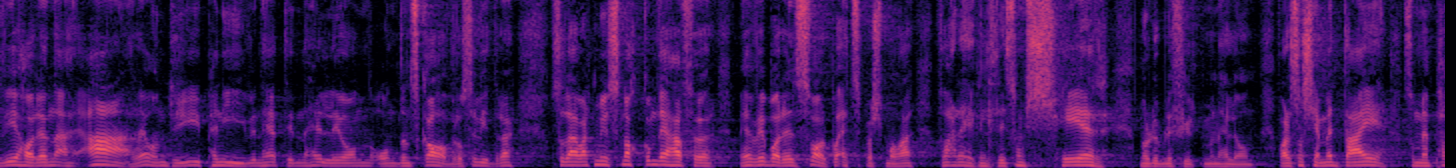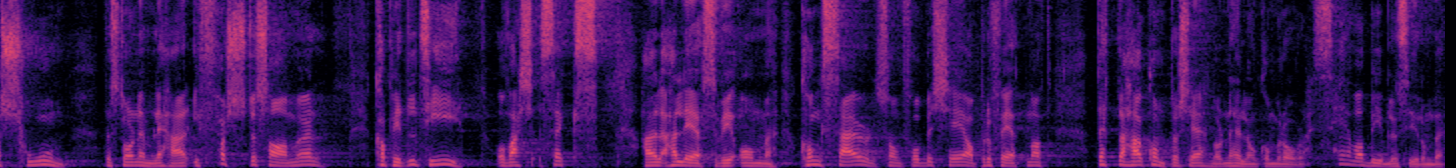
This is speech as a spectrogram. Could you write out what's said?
vi, har en ære og en dyp hengivenhet til Den hellige ånd, åndens gaver osv. Så, videre. så det har vært mye snakk om det her før. Men jeg vil bare svare på ett spørsmål her. Hva er det egentlig som skjer når du blir fylt med Den hellige ånd? Hva er det som skjer med deg som en person? Det står nemlig her i 1. Samuel, kapittel 10 og vers 6. Her, her leser vi om kong Saul som får beskjed av profeten at dette her kommer til å skje når Den hellige ånd kommer over deg. Se hva Bibelen sier om det.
